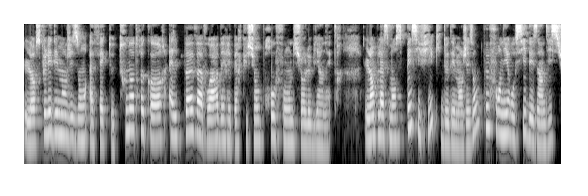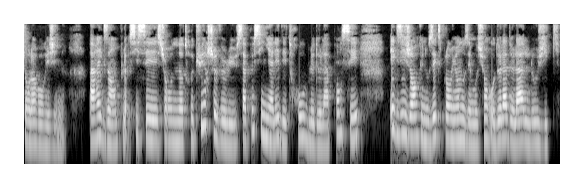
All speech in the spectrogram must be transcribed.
Lorsque les démangeaisons affectent tout notre corps, elles peuvent avoir des répercussions profondes sur le bien-être. L'emplacement spécifique de démangeaisons peut fournir aussi des indices sur leur origine. Par exemple, si c'est sur notre cuir chevelu, ça peut signaler des troubles de la pensée exigeant que nous explorions nos émotions au-delà de la logique.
